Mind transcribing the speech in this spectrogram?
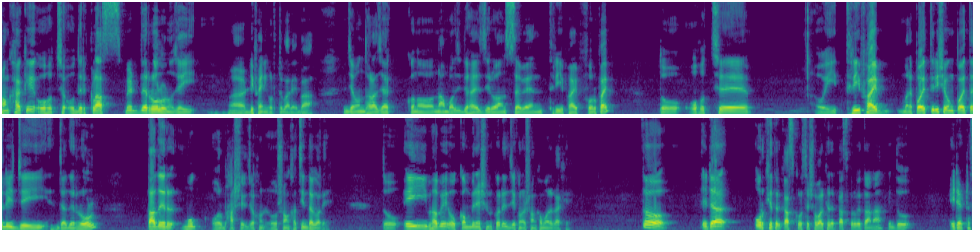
সংখ্যাকে ও হচ্ছে ওদের ক্লাসমেটদের রোল অনুযায়ী ডিফাইন করতে পারে বা যেমন ধরা যাক কোনো নাম্বার যদি হয় zero one seven three five four five তো ও হচ্ছে ওই থ্রি ফাইভ মানে পঁয়ত্রিশ এবং পঁয়তাল্লিশ যেই যাদের রোল তাদের মুখ ওর ভাসে যখন ও সংখ্যা চিন্তা করে। তো এইভাবে ও কম্বিনেশন করে যে কোনো সংখ্যা মনে রাখে। তো এটা ওর ক্ষেত্রে কাজ করছে, সবার ক্ষেত্রে কাজ করবে তা না, কিন্তু এটা একটা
